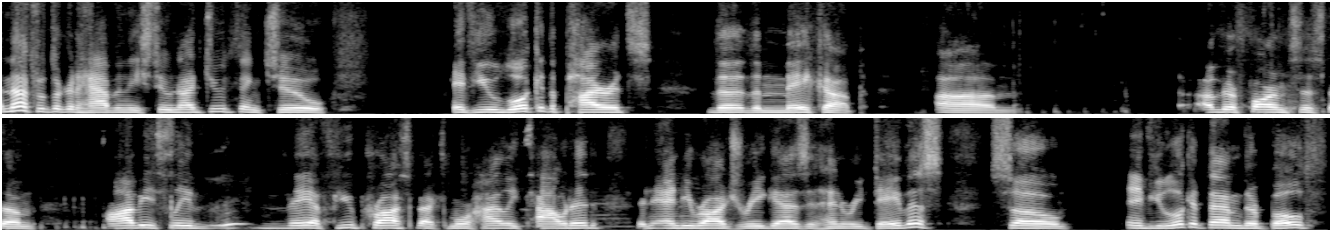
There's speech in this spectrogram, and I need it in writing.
And that's what they're going to have in these two. And I do think, too, if you look at the Pirates – the the makeup um, of their farm system. Obviously, they have few prospects more highly touted than Endy Rodriguez and Henry Davis. So, if you look at them, they're both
